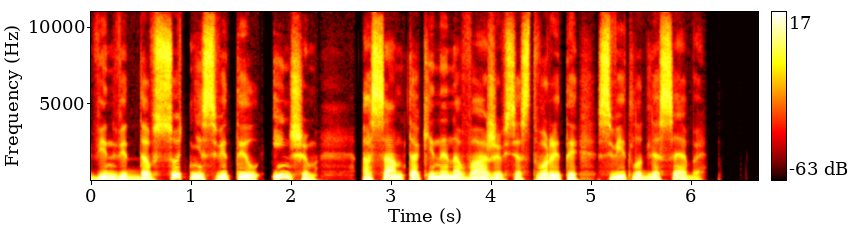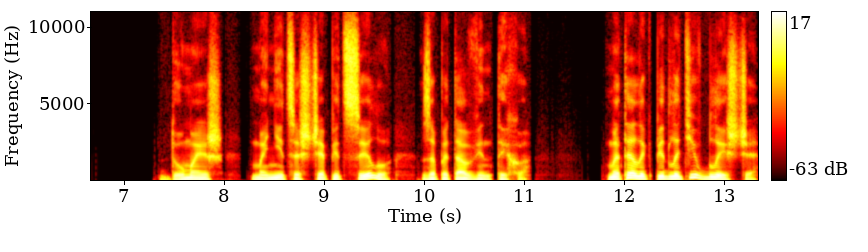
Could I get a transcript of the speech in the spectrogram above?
Він віддав сотні світил іншим, а сам так і не наважився створити світло для себе. Думаєш, мені це ще під силу? запитав він тихо. Метелик підлетів ближче,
